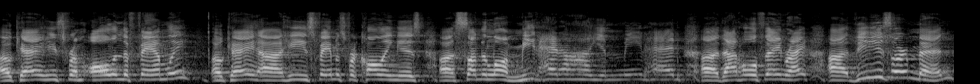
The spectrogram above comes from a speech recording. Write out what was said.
Okay. He's from All in the Family. Okay. Uh, he's famous for calling his uh, son-in-law meathead. Ah, you meathead. Uh, that whole thing, right? Uh, these are men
